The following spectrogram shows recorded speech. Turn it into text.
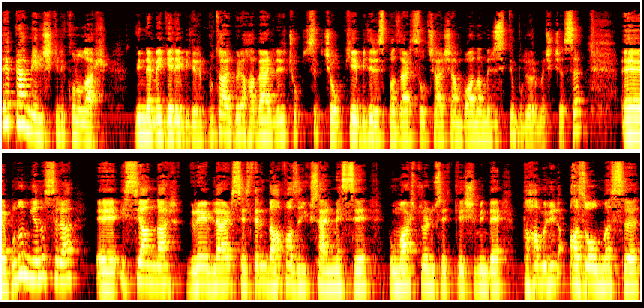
depremle ilişkili konular gündeme gelebilir. Bu tarz böyle haberleri çok sıkça okuyabiliriz. Pazartesi, salı, çarşamba bu anlamda riskli buluyorum açıkçası. Ee, bunun yanı sıra e, isyanlar, grevler, seslerin daha fazla yükselmesi, bu Mars-Uranüs etkileşiminde tahammülün az olması,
